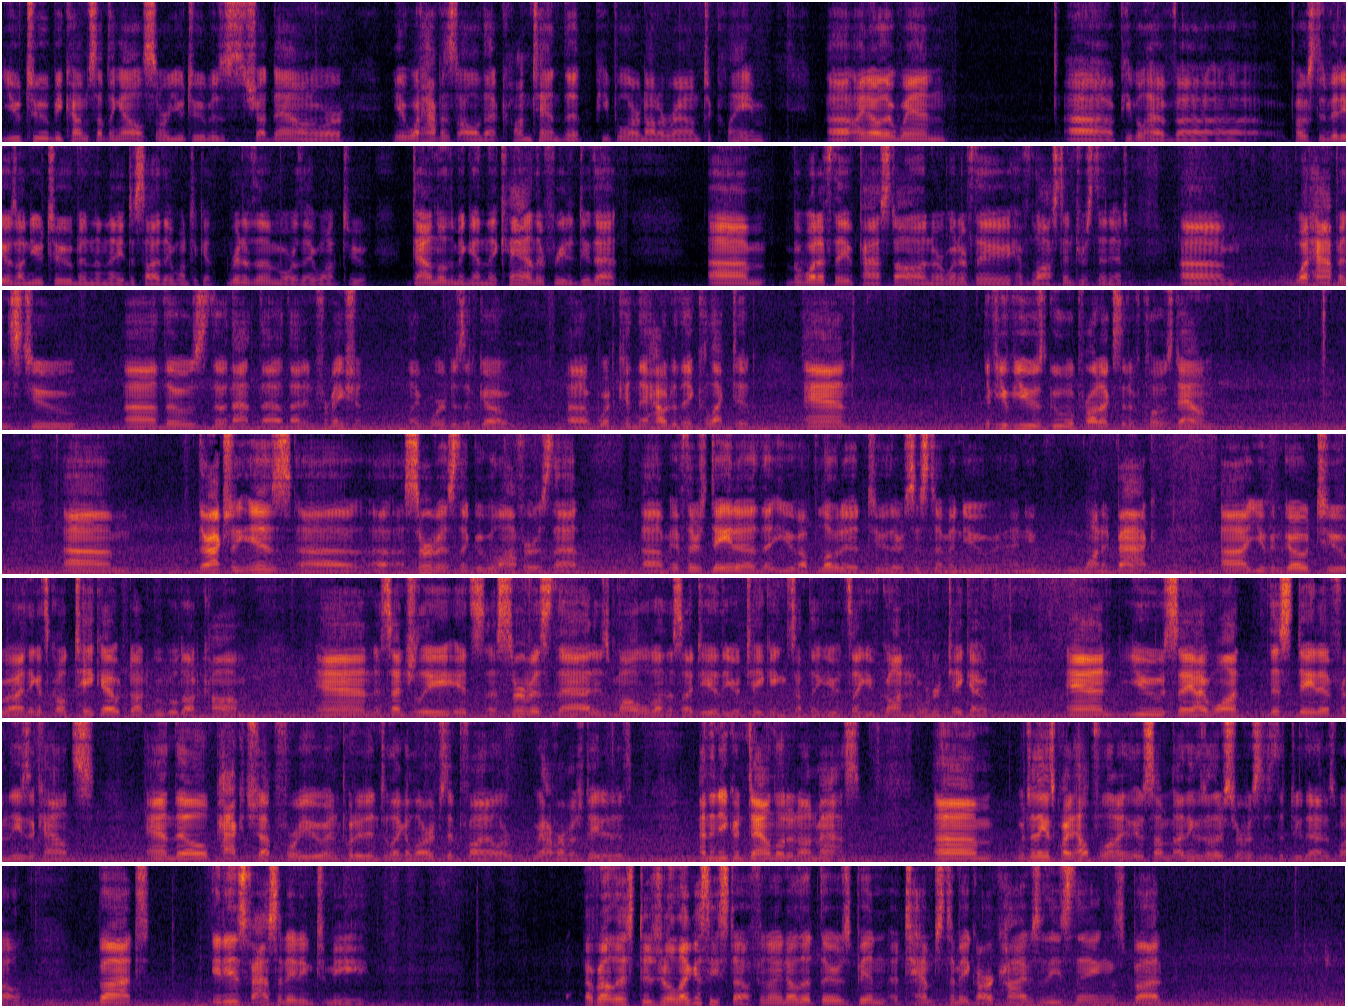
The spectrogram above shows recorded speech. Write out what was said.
YouTube becomes something else, or YouTube is shut down, or you know, what happens to all of that content that people are not around to claim? Uh, I know that when uh, people have uh, uh, posted videos on YouTube and then they decide they want to get rid of them or they want to download them again, they can. They're free to do that. Um, but what if they've passed on, or what if they have lost interest in it? Um, what happens to uh, those the, that, that that information? Like where does it go? Uh, what can they? How do they collect it? And if you've used Google products that have closed down, um, there actually is a, a, service that Google offers that um, if there's data that you've uploaded to their system and you and you want it back, uh, you can go to, uh, I think it's called takeout.google.com, and essentially it's a service that is modeled on this idea that you're taking something, it's like you've gone and ordered takeout, and you say, I want this data from these accounts, and they'll package it up for you and put it into like a large zip file or however much data it is. and then you can download it en masse, um, which I think is quite helpful. And I think there's some, I think there's other services that do that as well. But it is fascinating to me about this digital legacy stuff. And I know that there's been attempts to make archives of these things, but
